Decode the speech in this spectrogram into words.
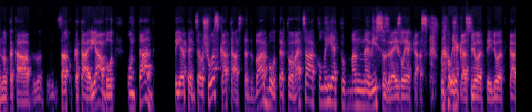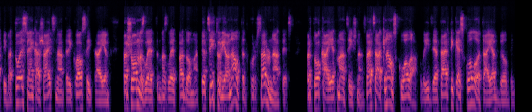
nu, kā, saku, ka tā ir jābūt. Un tad ja pēc šo skatās, tad varbūt ar to vecāku lietu man ne viss uzreiz liekas, liekas ļoti, ļoti kārtībā. To es vienkārši aicinātu arī klausītājiem par šo mazliet, mazliet padomāt. Jo citur jau nav, tad, kur sarunāties par to, kā iet mācīšanās. Vecāki nav skolā līdzi, ja tā ir tikai skolotāja atbildība.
